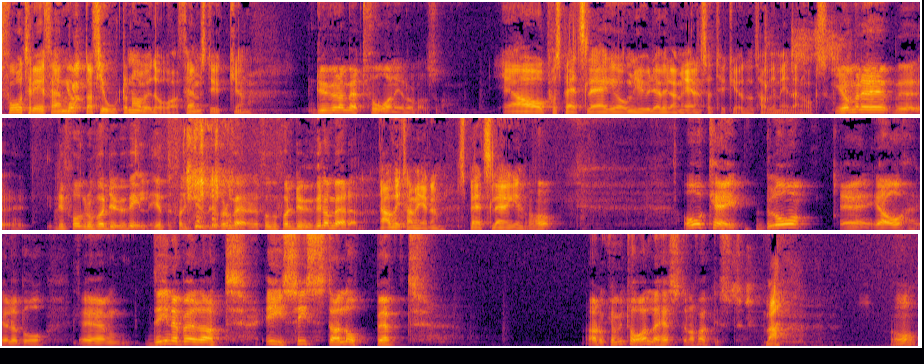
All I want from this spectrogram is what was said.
2, 3, 5, 8, 14 har vi då, fem stycken. Du vill ha med tvåan Edholm alltså? Ja, och på spetsläge om Julia vill ha med den så tycker jag då tar vi med den också. Ja men det... eh, Det frågar om vad du vill, inte för Julia vill ha med den. Det frågar om du vill ha med den. Ja, vi tar med den. Spetsläge. Okej, bra. Eh, ja, eller bra. Eh, det innebär att i sista loppet... Ja, då kan vi ta alla hästarna faktiskt. Va? Ja.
